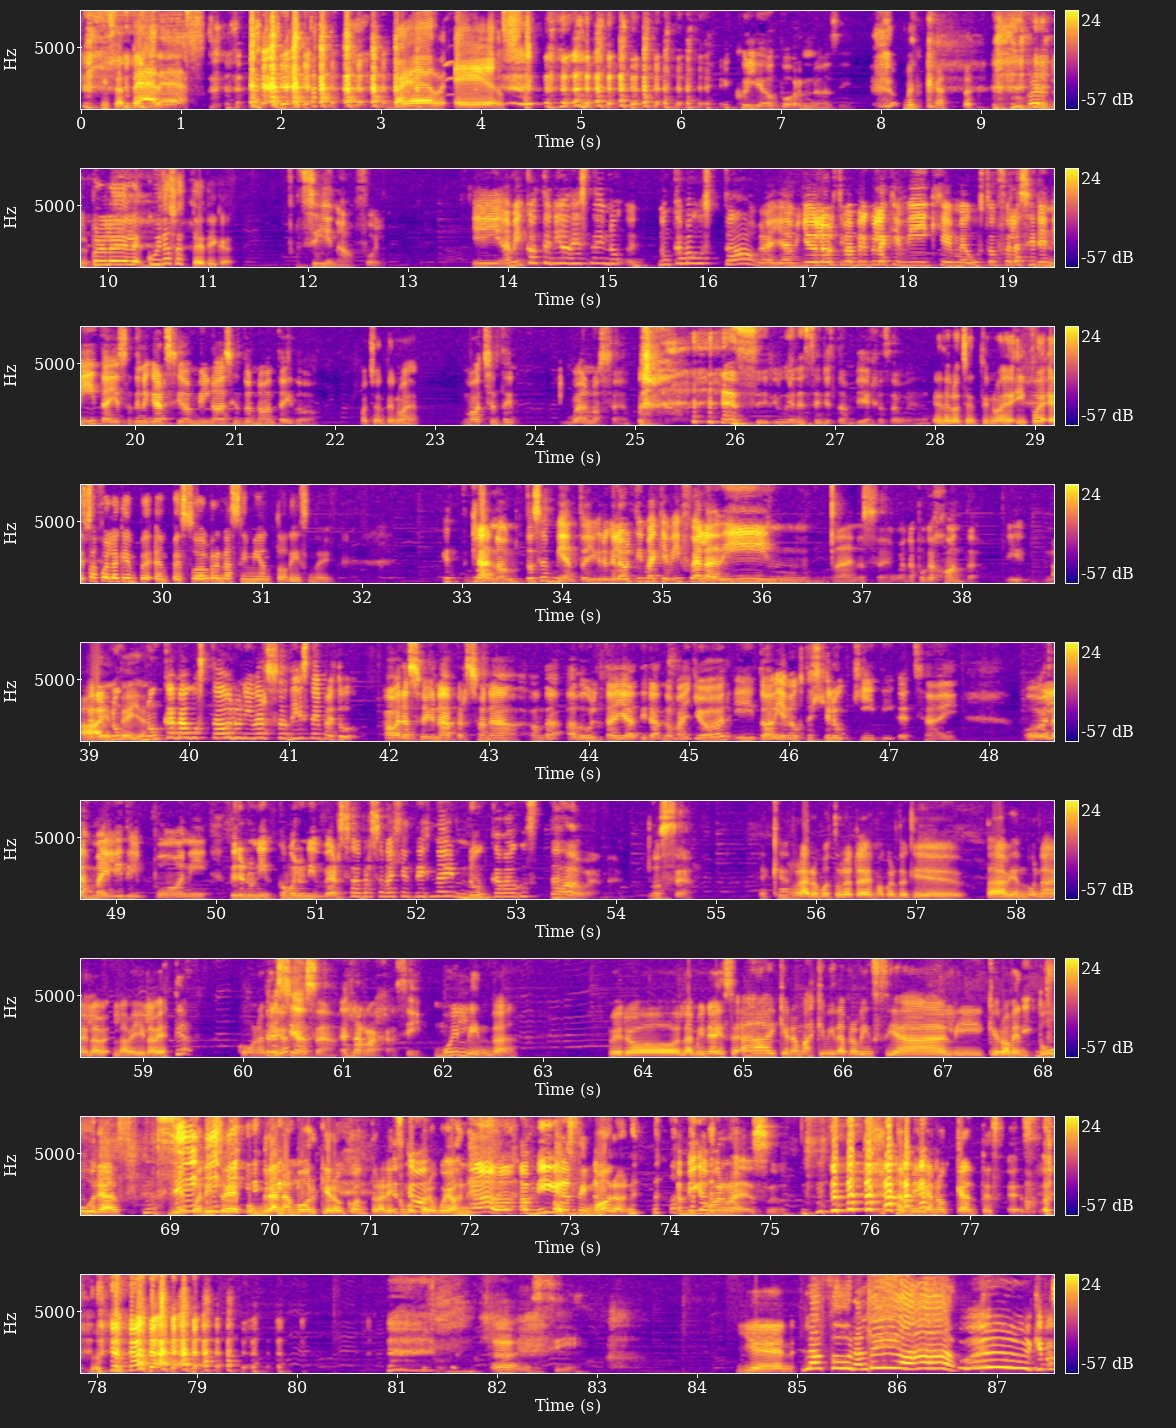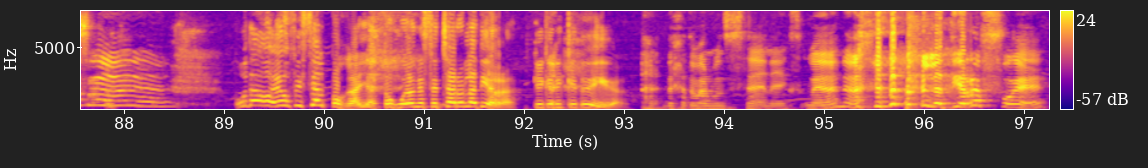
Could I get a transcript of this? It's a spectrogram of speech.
He's a badass. badass. Culiado porno, así. Me encanta. Pero, pero le, le- cuida su estética. Sí, no, full. Y a mí el contenido Disney nu- nunca me ha gustado, gaya. Yo la última película que vi que me gustó fue La Sirenita y eso tiene que haber sido en 1992. 89. 80, y- bueno, no sé. en serio, bueno, en serio, tan vieja esa wea. Es del 89. Y fue, esa fue la que empe- empezó el renacimiento Disney. Claro, no, entonces miento. Yo creo que la última que vi fue Aladdin. Ay, no sé, bueno, Pocahontas. Y, pero Ay, nunca me ha gustado el universo Disney, pero tú, ahora soy una persona onda, adulta ya tirando mayor y todavía me gusta Hello Kitty, ¿cachai? O las My Little Pony. Pero el uni- como el universo de personajes Disney nunca me ha gustado, bueno, no sé. Es que es raro, porque tú la otra vez me acuerdo que estaba viendo una de la, La Bella y la Bestia con una amiga. Preciosa, es la raja, sí. Muy linda. Pero la mina dice, ay, quiero más que vida provincial y quiero aventuras. Y después dice, un gran amor quiero encontrar. Es, como, pero weón, No, amiga, oxímoron. amiga, borra eso. Amiga, no cantes eso. Ay, sí. Y en La Funa al Día. ¡Uh! ¿Qué pasó ahora? Puta, es oficial, pues Gaya. Estos hueones se echaron la tierra. ¿Qué querés que te diga? Deja tomarme un Xanax. Bueno, la tierra fue.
